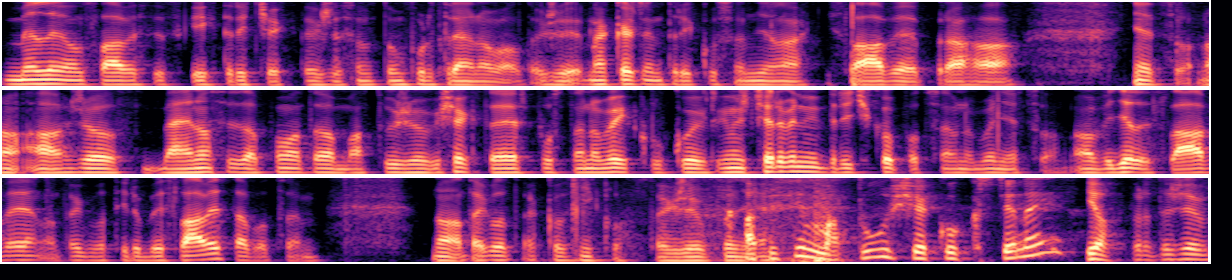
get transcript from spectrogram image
milion slavistických triček, takže jsem v tom furt trénoval, takže na každém triku jsem měl nějaký Slávě, Praha, něco. No a že jméno si zapamatoval Matu, že víš, jak to je spousta nových kluků, jak řekneš červený tričko pod sem nebo něco. No a viděli Slávě, no tak od té doby Slávista pod sem. No a takhle to jako vzniklo, takže úplně... A ty jsi Matuš jako křtěnej? Jo, protože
